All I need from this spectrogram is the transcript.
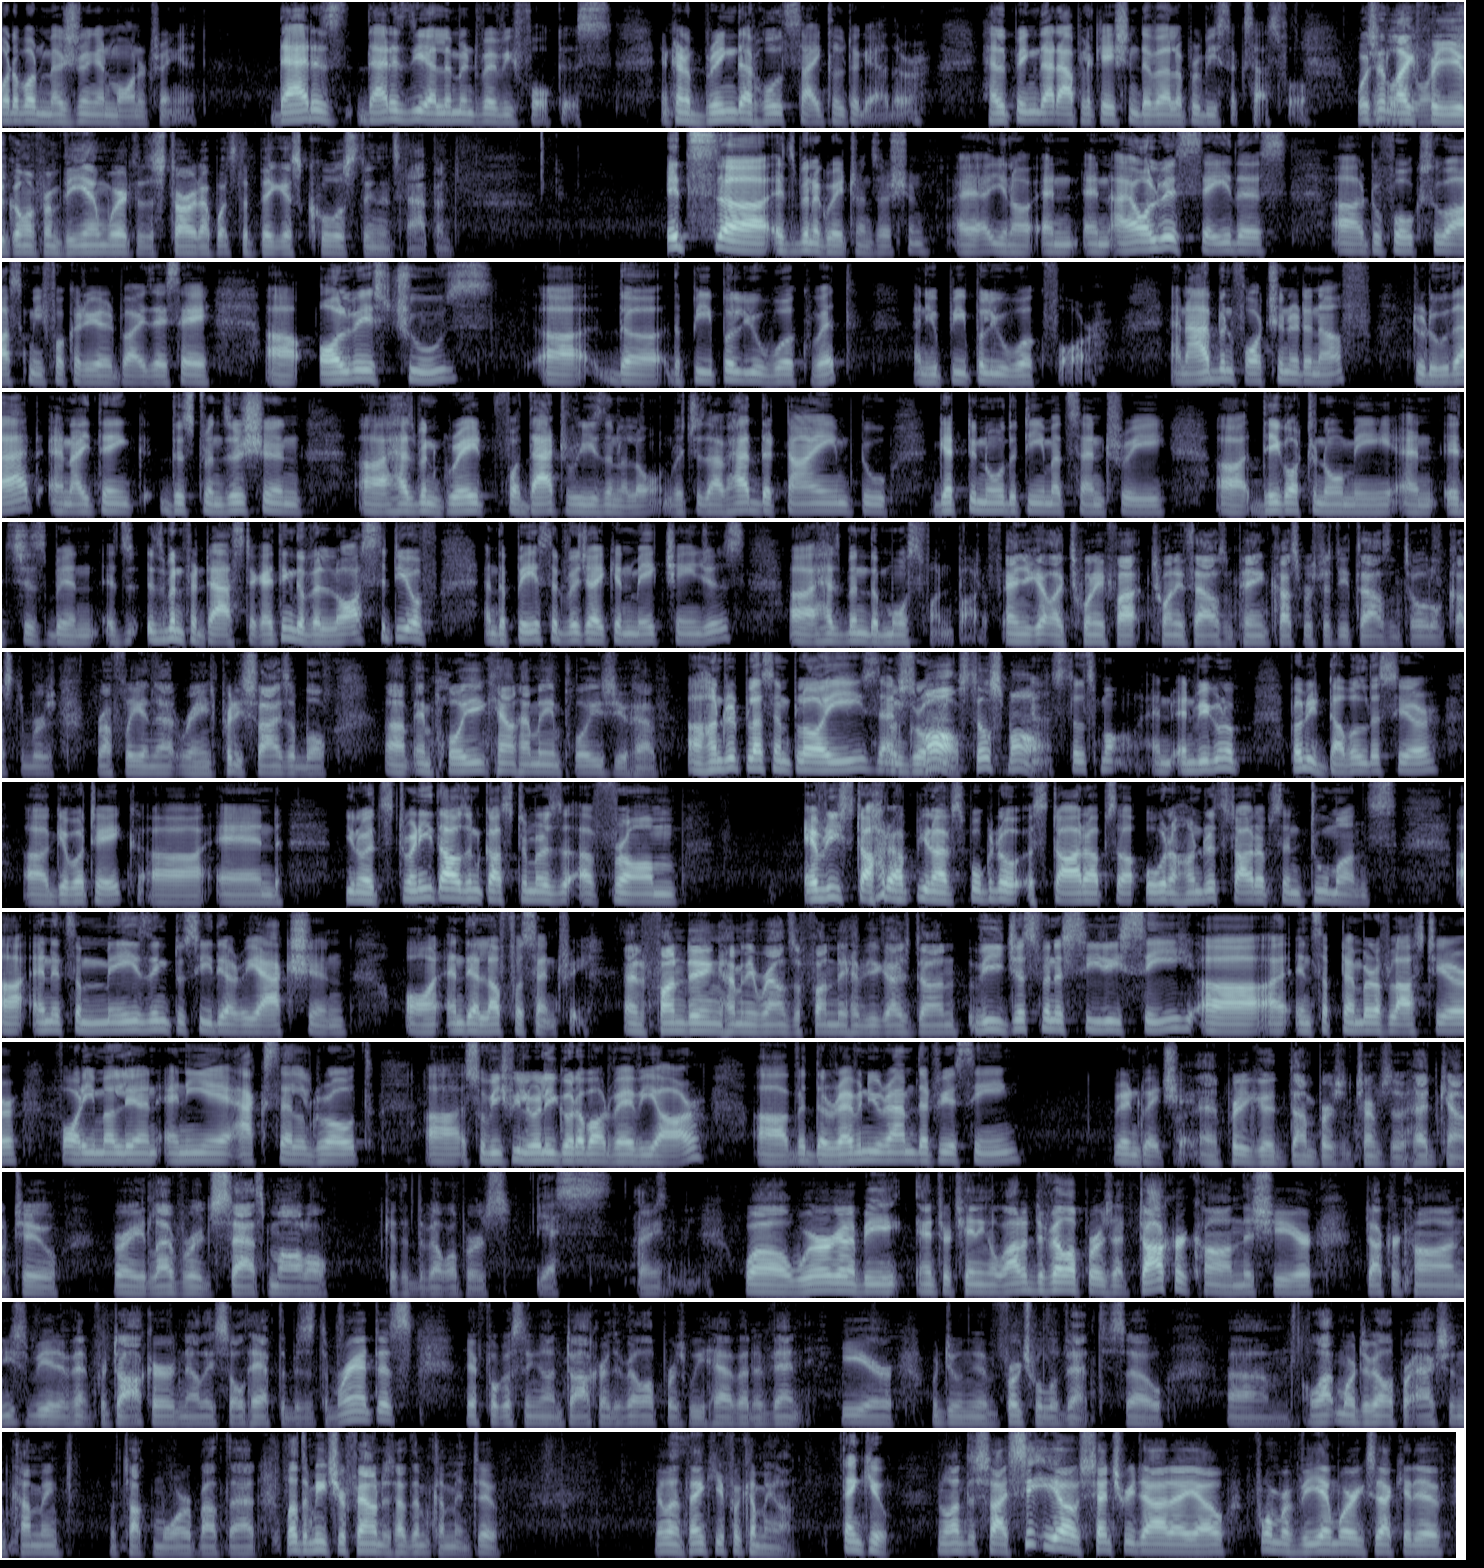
what about measuring and monitoring it that is that is the element where we focus and kind of bring that whole cycle together helping that application developer be successful What's it like for you going from VMware to the startup? What's the biggest, coolest thing that's happened? It's uh, it's been a great transition, I, you know, and and I always say this uh, to folks who ask me for career advice. I say uh, always choose uh, the the people you work with and you people you work for, and I've been fortunate enough to do that, and I think this transition uh, has been great for that reason alone, which is I've had the time to get to know the team at Sentry. Uh, they got to know me, and it's just been it's, it's been fantastic. I think the velocity of and the pace at which I can make changes uh, has been the most fun part of it. And you got like 25 20,000 paying customers, 50,000 total customers, roughly in that range, pretty sizable. Um, employee count, how many employees do you have? A hundred plus employees and small, growing. still small. Yeah, still small, and and we're going to probably double this year, uh, give or take. Uh, and you know, it's twenty thousand customers uh, from every startup. You know, I've spoken to uh, startups, uh, over hundred startups in two months, uh, and it's amazing to see their reaction on and their love for Sentry. And funding, how many rounds of funding have you guys done? We just finished Series C uh, in September of last year, 40 million NEA Accel growth. Uh, so we feel really good about where we are. Uh, with the revenue ramp that we are seeing, we're in great shape. And pretty good numbers in terms of headcount too. Very leveraged SaaS model, get the developers. Yes, Right. absolutely. Well, we're going to be entertaining a lot of developers at DockerCon this year. DockerCon used to be an event for Docker. Now they sold half the business to Mirantis. They're focusing on Docker developers. We have an event here. We're doing a virtual event. So um, a lot more developer action coming. We'll talk more about that. Love to meet your founders, have them come in too. Milan, thank you for coming on. Thank you. Milan Desai, CEO of Sentry.io, former VMware executive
